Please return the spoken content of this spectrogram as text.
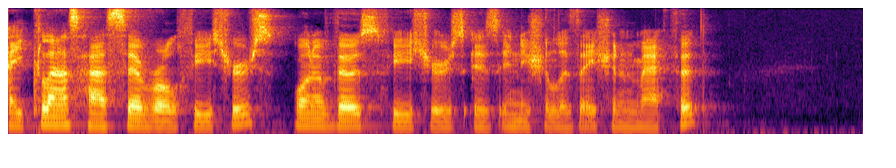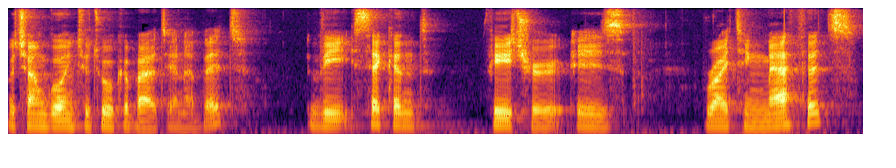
A class has several features. One of those features is initialization method, which I'm going to talk about in a bit. The second feature is writing methods.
